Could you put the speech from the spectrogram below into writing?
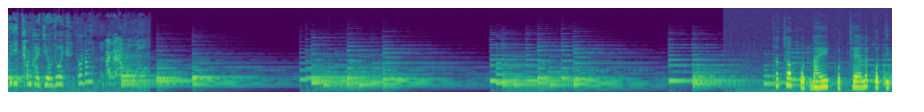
ผู้หญิงทำไข่เจียวด้วยแต่ว่าต้อง ไปไปเอาของ ถ้าชอบกดไลค์ กดแชร์ และกดติด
